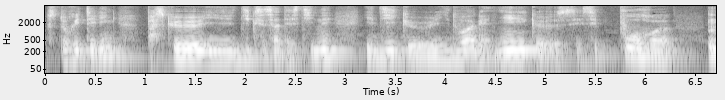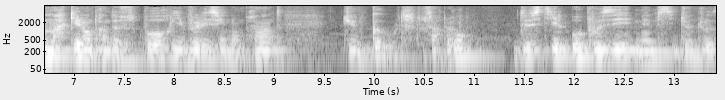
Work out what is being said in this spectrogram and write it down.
storytelling parce que il dit que c'est sa destinée, il dit qu'il doit gagner, que c'est c'est pour euh, marquer l'empreinte de ce sport, il veut laisser une empreinte du GOAT tout simplement. Deux styles opposés, même si John Jones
